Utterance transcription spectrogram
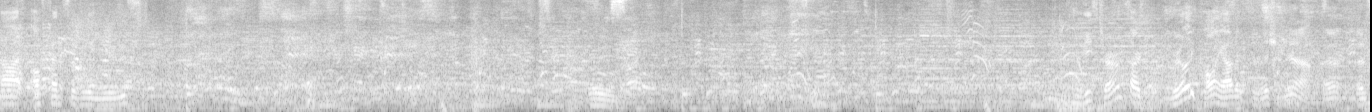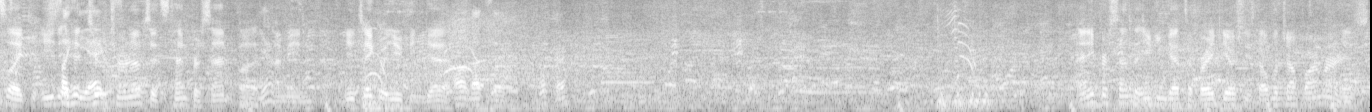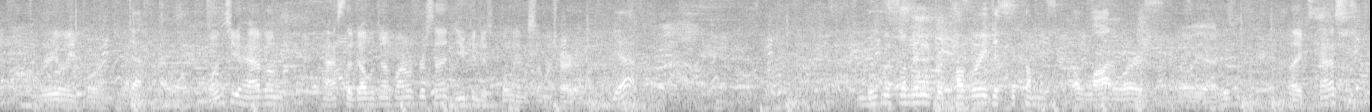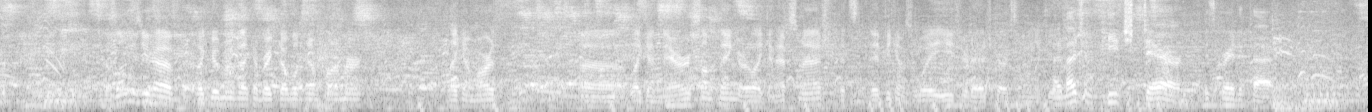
not offensively used. Ooh. These turnips are really calling out his position. Yeah, uh, that's like you Just like hit two eggs. turnips, it's ten percent, but Yeah. I mean, you take what you can get. Oh, that's it. Okay. Any percent that you can get to break Yoshi's double jump armor is really important. Definitely. Once you have him past the double jump armor percent, you can just bully him so much harder. Yeah. Movement limited recovery just becomes a lot worse. Oh yeah, like past. As long as you have a good move that can break double jump armor, like a Marth, uh, like a nair or something, or like an F smash, it's it becomes way easier to edge guard someone like you. I imagine Peach Dair is great at that.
